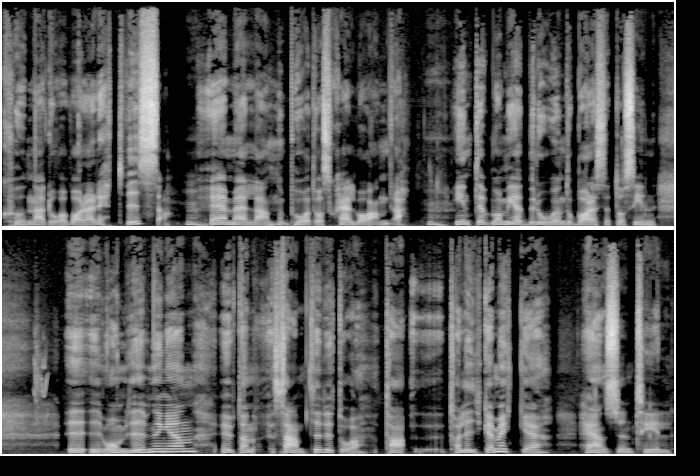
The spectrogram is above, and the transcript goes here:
kunna då vara rättvisa mm. eh, mellan både oss själva och andra. Mm. Inte vara medberoende och bara sätta oss in i, i omgivningen utan samtidigt då ta, ta lika mycket hänsyn till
